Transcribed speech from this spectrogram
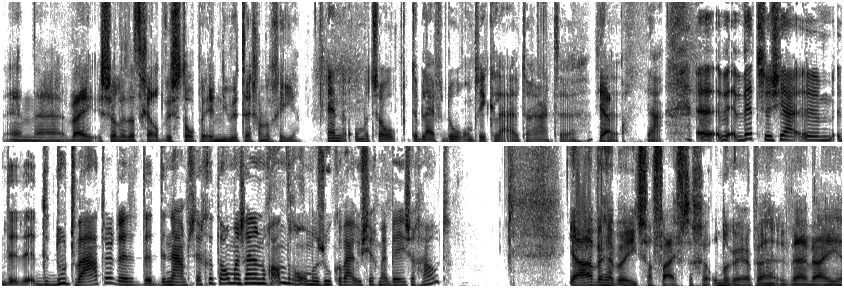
en wij zullen dat geld weer stoppen in nieuwe technologieën. En om het zo te blijven doorontwikkelen, uiteraard. ja. ja. Wetsers, ja, um, de, de, doet water. De, de, de naam zegt het al. Maar zijn er nog andere onderzoeken waar u zich mee bezighoudt? Ja, we hebben iets van 50 uh, onderwerpen. Wij, wij,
